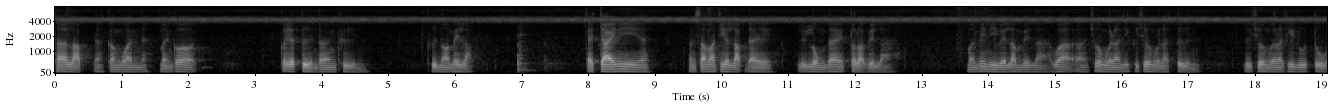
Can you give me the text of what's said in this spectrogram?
ถ้าหลับนะกลางวันนะมันก็ก็จะตื่นตอนกลางคืน คือนอนไม่หลับ แต่ใจนี่นะมันสามารถที่จะหลับได้ หรือลงได้ตลอดเวลา มันไม่มีเวลาเวลาว่าช่วงเวลานี้คือช่วงเวลาตื่น หรือช่วงเวลาที่รู้ตัว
